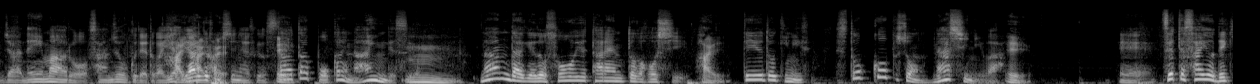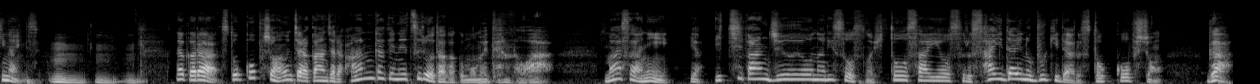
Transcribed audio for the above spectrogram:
うじゃあネイマールを30億でとかや,、やるかもしれないですけどスタートアップお金ないんですよ。うんなんだけどそういうタレントが欲しいっはいていう時にストックオプションなしには、えええー絶対採用できないんですよ。うんうんうんだからストックオプションはうんちゃらかんちゃらあんだけ熱量高く揉めてるのはまさにいや一番重要なリソースの人を採用する最大の武器であるストックオプションが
